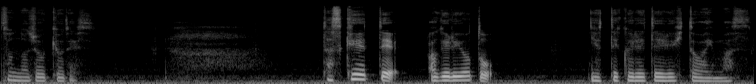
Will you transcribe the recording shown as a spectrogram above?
そんな状況です。助けてあげるよと言ってくれている人はいます。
